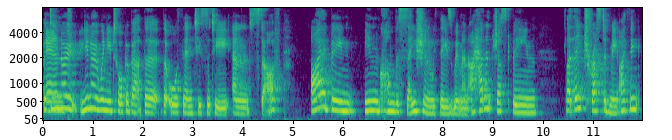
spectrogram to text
But and do you know you know when you talk about the the authenticity and stuff, I had been in conversation with these women. I hadn't just been like they trusted me. I think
